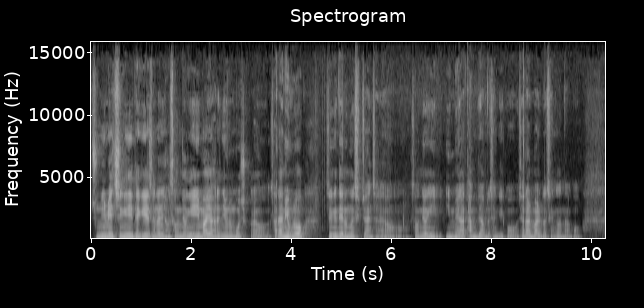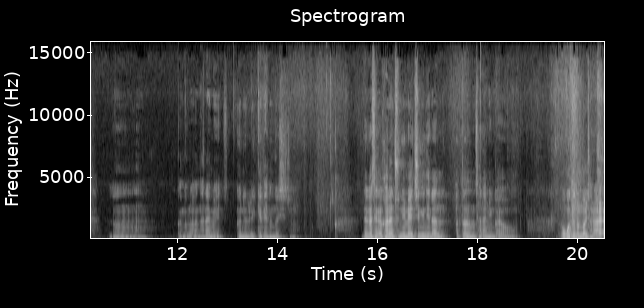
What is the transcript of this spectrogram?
주님의 증인이 되기 위해서는 형- 성령이 임하여야 하는 이유는 무엇일까요? 사람 힘으로 증인되는 건 쉽지 않잖아요. 성령이 임해야 담대함도 생기고 전할 말도 생각나고 어, 그 놀라운 하나님의 은혜를 잊게 되는 것이죠. 내가 생각하는 주님의 증인이란 어떤 사람인가요? 보고 듣는 걸 잘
